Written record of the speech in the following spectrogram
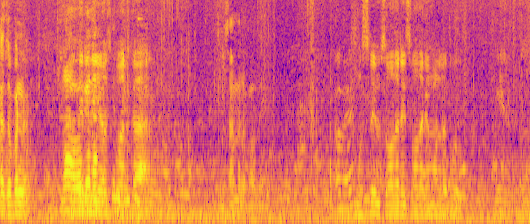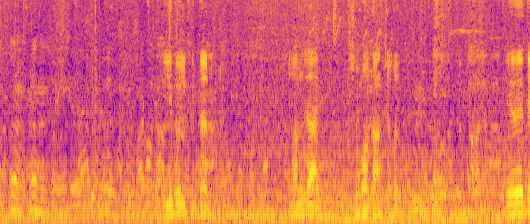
కదిరి నియోజకవర్గ ముస్లిం సోదరి సోదరిమణులకు ఈద్ ఉల్ ఫితర్ రంజాన్ శుభాకాంక్షలు. ఏదైతే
